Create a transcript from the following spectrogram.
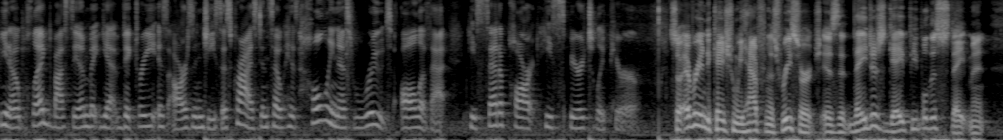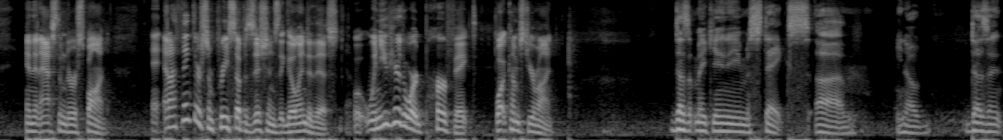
you know, plagued by sin, but yet victory is ours in Jesus Christ. Christ. And so his holiness roots all of that. He's set apart, he's spiritually pure. So every indication we have from this research is that they just gave people this statement and then asked them to respond. And I think there's some presuppositions that go into this. When you hear the word perfect, what comes to your mind? Doesn't make any mistakes. Um, you know, doesn't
